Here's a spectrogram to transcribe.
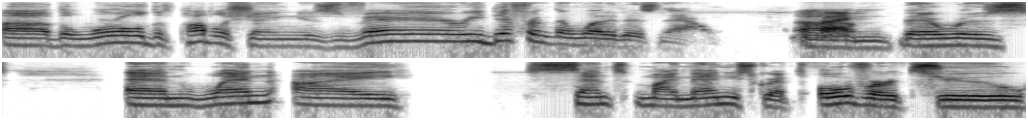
uh, the world of publishing is very different than what it is now. Um, there was, and when I sent my manuscript over to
